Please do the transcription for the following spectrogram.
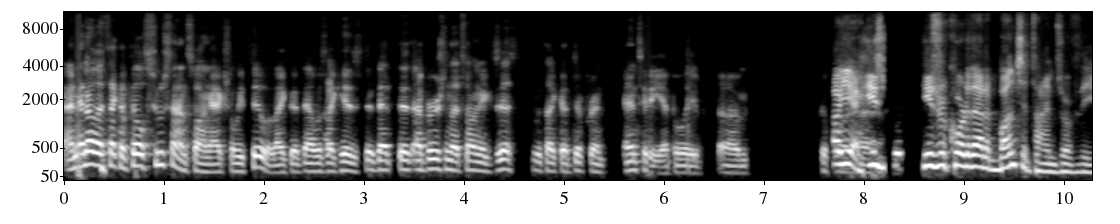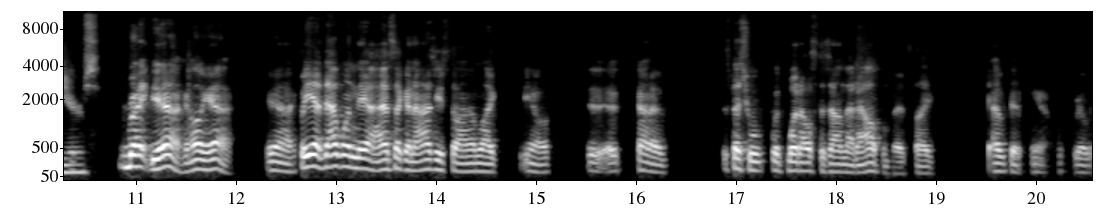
And I know that's like a Phil Soussan song actually too. Like that, that was like his that, that a version of that song exists with like a different entity, I believe. Um, oh yeah, uh, he's he's recorded that a bunch of times over the years. right. Yeah. Oh yeah. Yeah. But yeah, that one, yeah, that's like an Ozzy song. I'm like, you know, it, it's kind of, especially with what else is on that album. It's like, I would, you know, really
